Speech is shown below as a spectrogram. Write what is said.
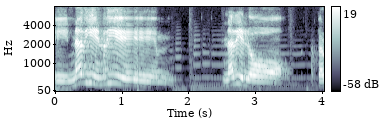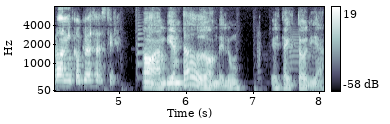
Eh, nadie, nadie, nadie lo... Perdón, Nico, ¿qué vas a decir? No, ¿ambientado dónde, Lu? Esta historia.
